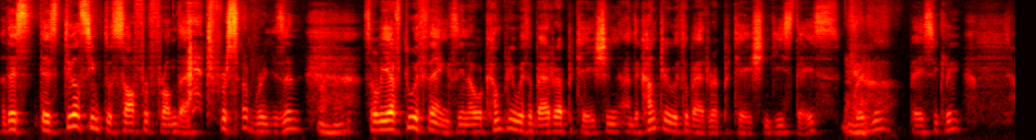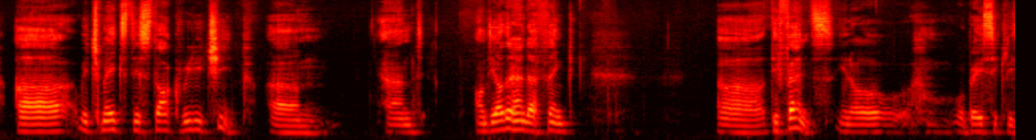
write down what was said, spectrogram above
And they, they still seem to suffer from that for some reason. So we have two things, you know, a company with a bad reputation and a country with a bad reputation these days, Britain, basically, uh, which makes this stock really cheap. Um, and on the other hand, I think uh, defense, you know, or basically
